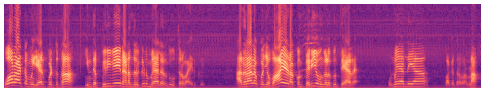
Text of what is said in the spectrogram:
போராட்டமும் ஏற்பட்டு தான் இந்த பிரிவே நடந்திருக்குன்னு மேலேருந்து உத்தரவாயிருக்கு. அதனால் கொஞ்சம் வாயடக்கம் பெரியவங்களுக்கும் தேவை. உண்மையா இல்லையா? பக்கத்தில் வரலாம்.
